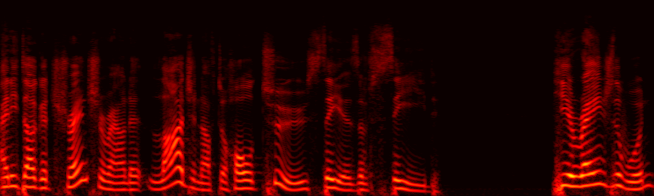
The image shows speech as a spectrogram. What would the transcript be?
and he dug a trench around it large enough to hold two seahs of seed. He arranged the wood,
